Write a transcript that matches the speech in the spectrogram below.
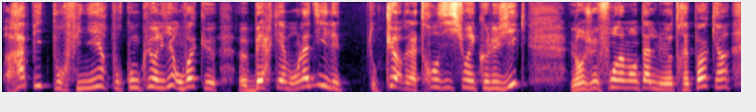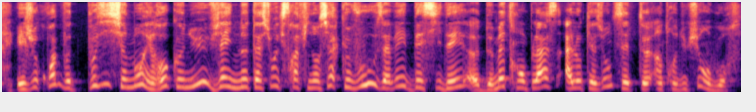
rapide pour finir, pour conclure, Olivier. On voit que Berkem, on l'a dit, il est au cœur de la transition écologique, l'enjeu fondamental de notre époque. Hein, et je crois que votre positionnement est reconnu via une notation extra-financière que vous avez décidé de mettre en place à l'occasion de cette introduction en bourse.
